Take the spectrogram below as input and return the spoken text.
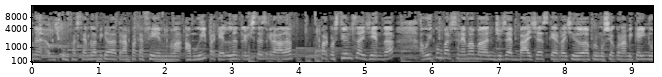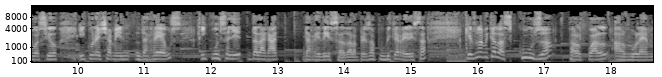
Una, us confessem la mica de trampa que fem avui, perquè l'entrevista és gravada per qüestions d'agenda. Avui conversarem amb en Josep Bages, que és regidor de Promoció Econòmica, Innovació i Coneixement de Reus i conseller delegat de Redesa, de l'empresa pública Redesa, que és una mica l'excusa pel qual el volem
